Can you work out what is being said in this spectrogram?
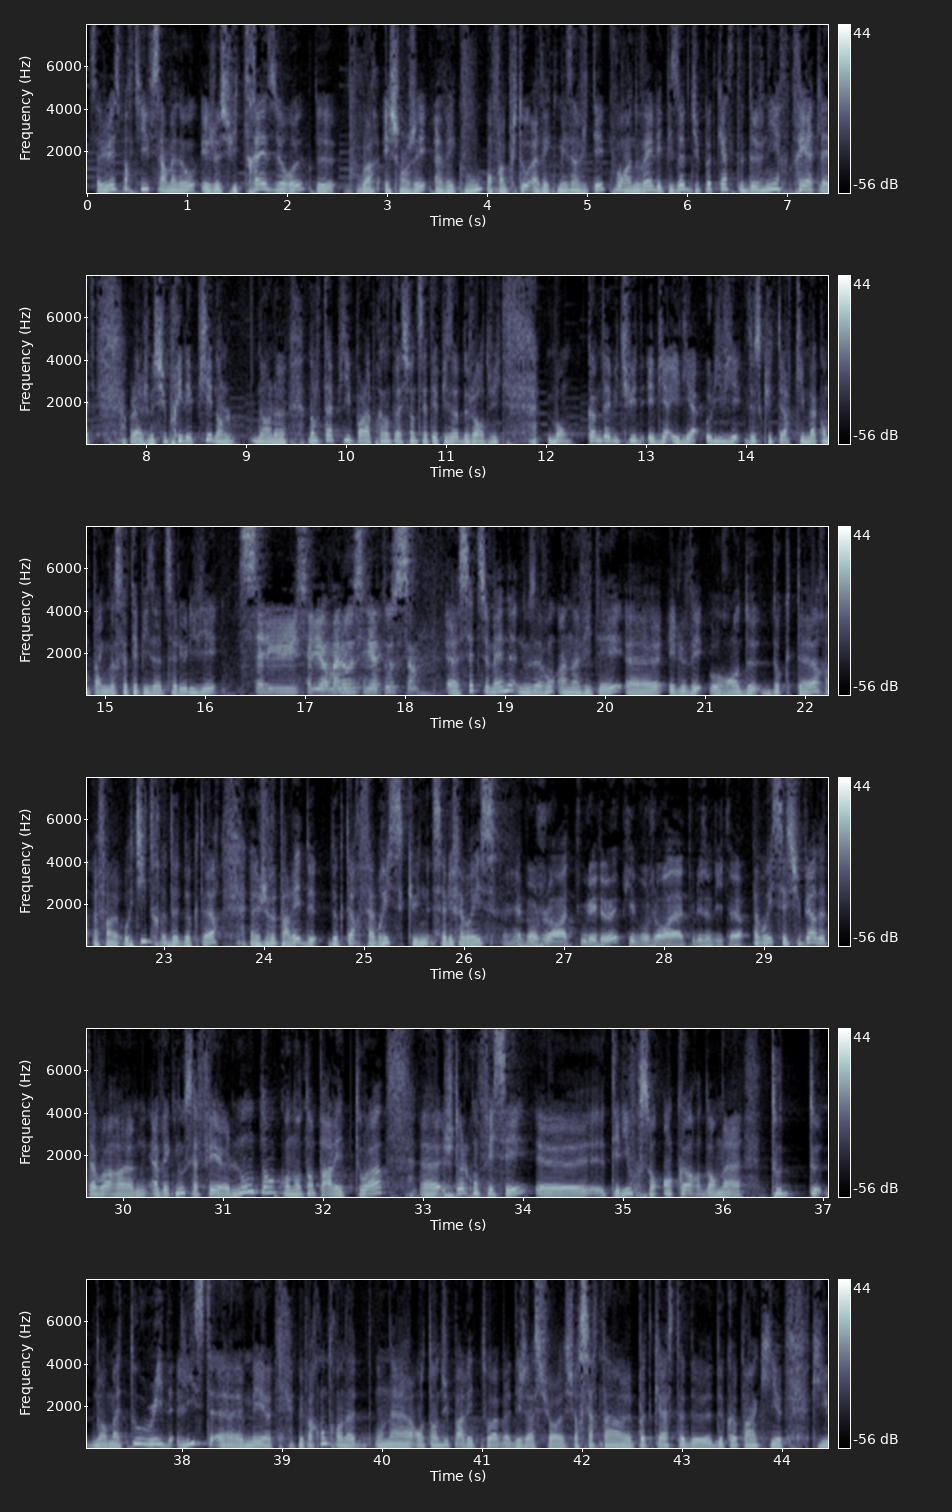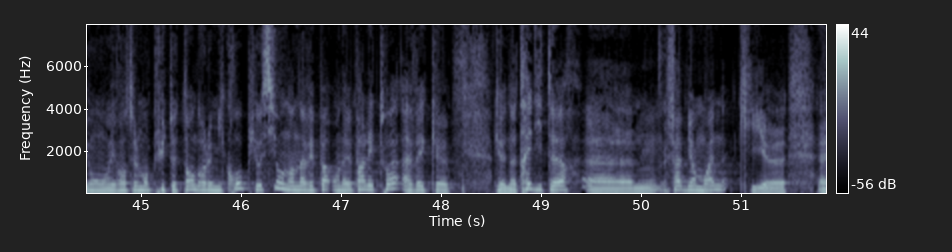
Salut les sportifs, c'est Armano et je suis très heureux de pouvoir échanger avec vous, enfin plutôt avec mes invités pour un nouvel épisode du podcast Devenir triathlète. Voilà, je me suis pris les pieds dans le, dans le, dans le tapis pour la présentation de cet épisode d'aujourd'hui. Bon, comme d'habitude, eh bien, il y a Olivier de Scooter qui m'accompagne dans cet épisode. Salut Olivier. Salut, salut Armano, salut à tous. Euh, cette semaine, nous avons un invité euh, élevé au rang de docteur, enfin au titre de docteur. Euh, je veux parler de docteur Fabrice Kuhn. Salut Fabrice. Eh, bonjour à tous les deux et puis bonjour à tous les auditeurs. Fabrice, c'est super de t'avoir euh, avec nous. Ça fait euh, longtemps qu'on entend parler de toi. Euh, je dois le confesser, tes livres sont encore dans ma to, dans ma to read list, mais mais par contre on a on a entendu parler de toi bah, déjà sur sur certains podcasts de, de copains qui qui ont éventuellement pu te tendre le micro. Puis aussi on en avait pas on avait parlé de toi avec que notre éditeur Fabien Moine qui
